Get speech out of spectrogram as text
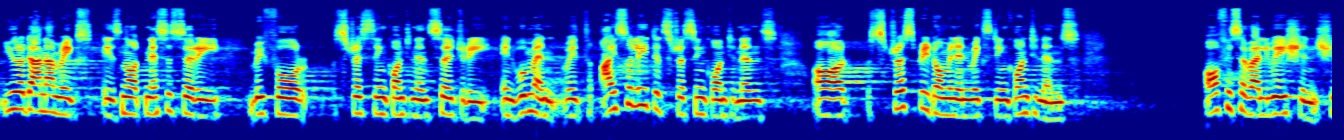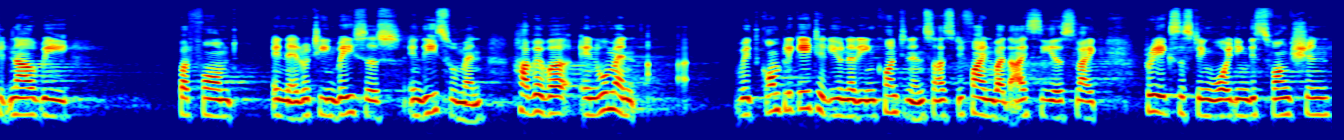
urodynamics is not necessary before stress incontinence surgery in women with isolated stress incontinence or stress predominant mixed incontinence office evaluation should now be performed in a routine basis in these women. However, in women with complicated urinary incontinence, as defined by the ICS, like pre existing voiding dysfunction,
